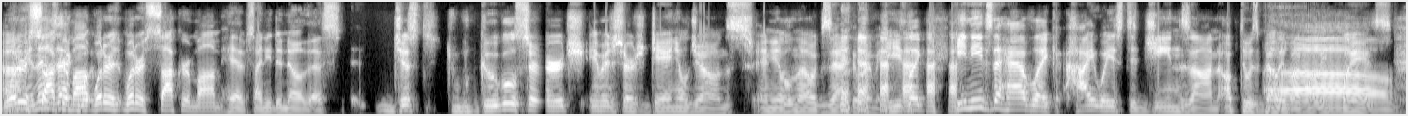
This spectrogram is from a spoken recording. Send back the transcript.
What uh, are soccer Zach, mom? What are what are soccer mom hips? I need to know this. Just Google search, image search Daniel Jones, and you'll know exactly what I mean. He's like he needs to have like high waisted jeans on up to his belly button while he plays.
